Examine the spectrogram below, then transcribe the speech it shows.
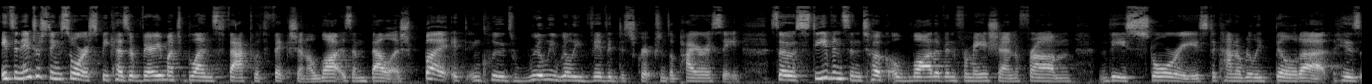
it's an interesting source because it very much blends fact with fiction. A lot is embellished, but it includes really, really vivid descriptions of piracy. So Stevenson took a lot of information from these stories to kind of really build up his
